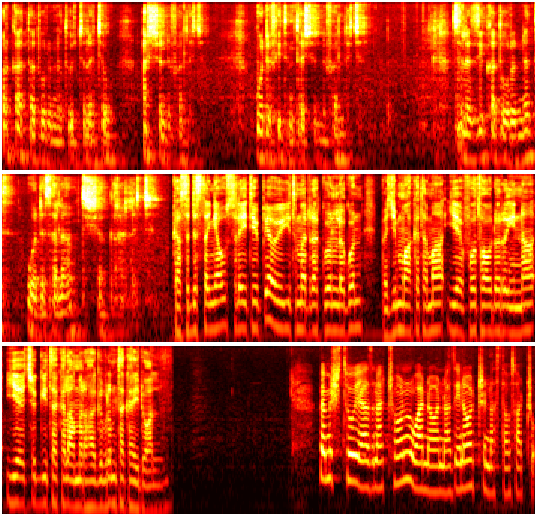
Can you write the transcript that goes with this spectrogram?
በርካታ ጦርነቶች ናቸው፣ አሸንፋለች። ወደፊትም ተሸንፋለች። ስለዚህ ከጦርነት ወደ ሰላም ትሻገራለች። ከስድስተኛው ስለ ኢትዮጵያ ውይይት መድረክ ጎን ለጎን በጅማ ከተማ የፎቶ አውደ ርዕይና የችግኝ ተከላ መርሃ ግብርም ተካሂደዋል። በምሽቱ የያዝናቸውን ዋና ዋና ዜናዎች እናስታውሳችሁ።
